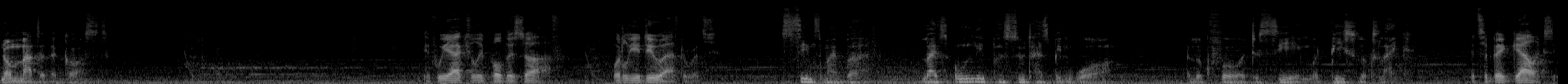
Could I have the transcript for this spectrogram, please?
no matter the cost. If we actually pull this off, what'll you do afterwards? Since my birth, life's only pursuit has been war. I look forward to seeing what peace looks like. It's a big galaxy.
